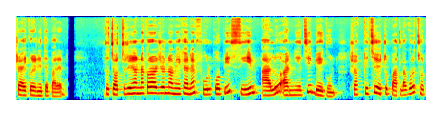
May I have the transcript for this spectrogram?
ট্রাই করে নিতে পারেন। তো চচ্চড়ি রান্না করার জন্য আমি এখানে ফুলকপি, সিম, আলু আর নিয়েছি বেগুন। সব কিছু একটু পাতলা করে ছোট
